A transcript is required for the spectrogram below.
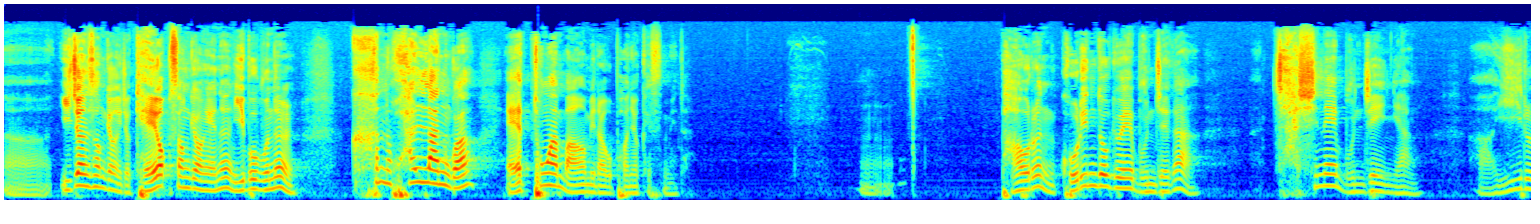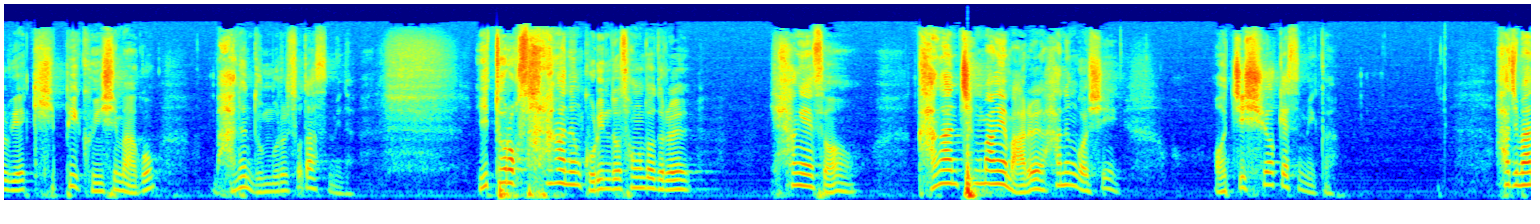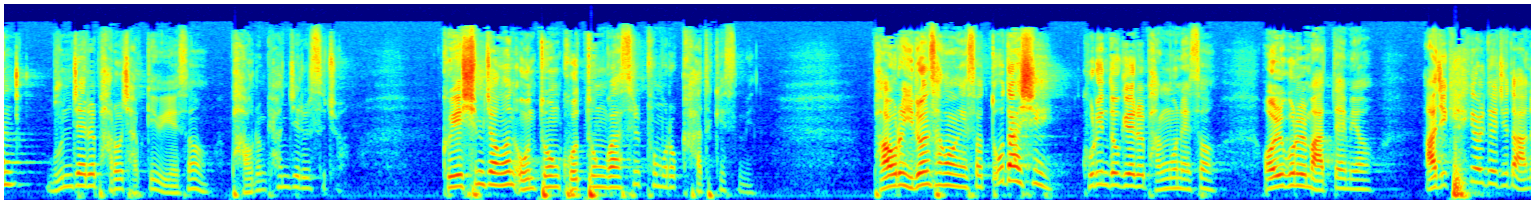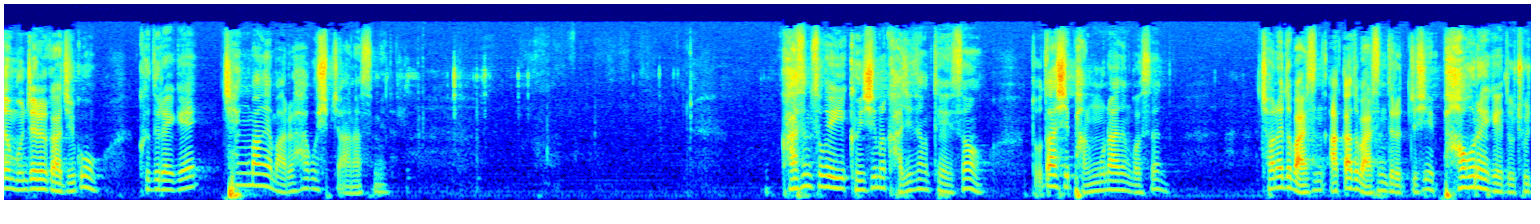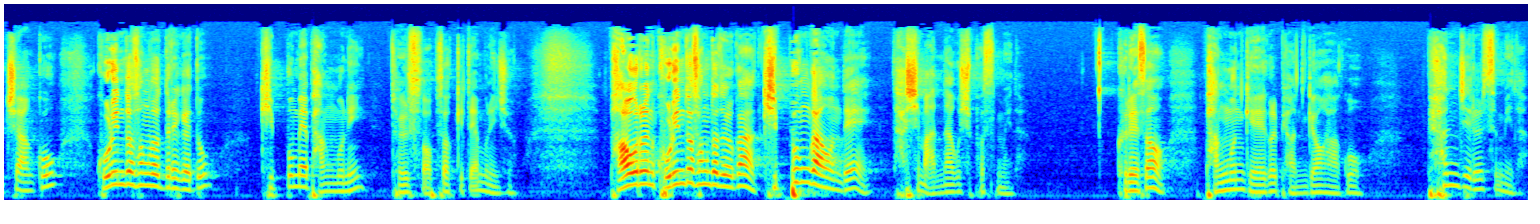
어, 이전 성경이죠. 개혁 성경에는 이 부분을 큰 환란과 애통한 마음이라고 번역했습니다. 음, 바울은 고린도 교회의 문제가 자신의 문제인 양, 아, 이 일을 위해 깊이 근심하고 많은 눈물을 쏟았습니다. 이토록 사랑하는 고린도 성도들을 향해서 강한 책망의 말을 하는 것이 어찌 쉬웠겠습니까? 하지만 문제를 바로 잡기 위해서 바울은 편지를 쓰죠. 그의 심정은 온통 고통과 슬픔으로 가득했습니다. 바울은 이런 상황에서 또다시 고린도 교회를 방문해서 얼굴을 맞대며 아직 해결되지도 않은 문제를 가지고 그들에게 책망의 말을 하고 싶지 않았습니다. 가슴 속에 이 근심을 가진 상태에서 또다시 방문하는 것은 전에도 말씀 아까도 말씀드렸듯이 바울에게도 좋지 않고 고린도 성도들에게도 기쁨의 방문이 될 수 없었기 때문이죠. 바울은 고린도 성도들과 기쁨 가운데 다시 만나고 싶었습니다. 그래서 방문 계획을 변경하고 편지를 씁니다.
